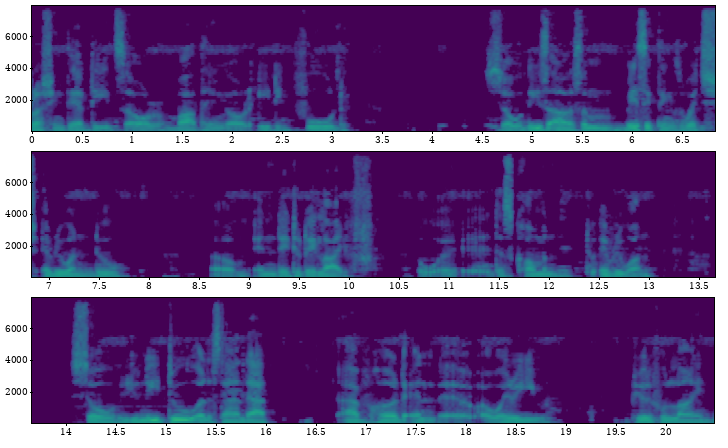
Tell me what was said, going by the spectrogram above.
brushing their teeth or bathing or eating food. So these are some basic things which everyone do um, in day-to-day life. It is common to everyone. So you need to understand that. I've heard an, uh, a very beautiful line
